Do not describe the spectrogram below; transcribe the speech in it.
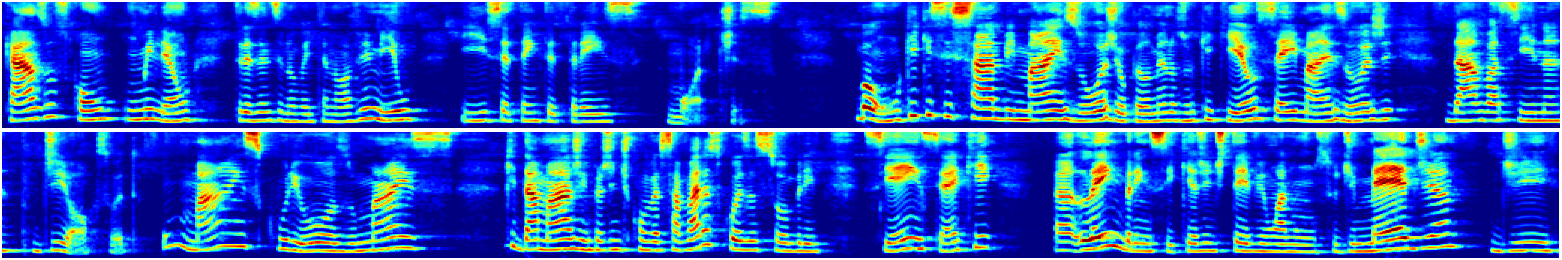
casos, com 1.399.073 mortes. Bom, o que, que se sabe mais hoje, ou pelo menos o que, que eu sei mais hoje, da vacina de Oxford? O mais curioso, o mais que dá margem para a gente conversar várias coisas sobre ciência é que uh, lembrem-se que a gente teve um anúncio de média de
